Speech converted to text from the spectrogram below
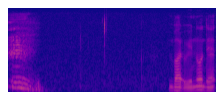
But we know that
